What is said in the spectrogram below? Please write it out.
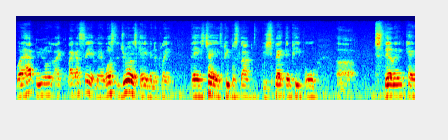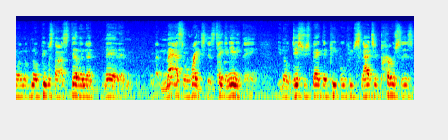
What happened, you know, like like I said, man, once the drugs came into play, things changed. People stopped respecting people. Uh, stealing came, you know, people started stealing that man at, at massive rates, just taking anything. You know, disrespecting people, people snatching purses,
